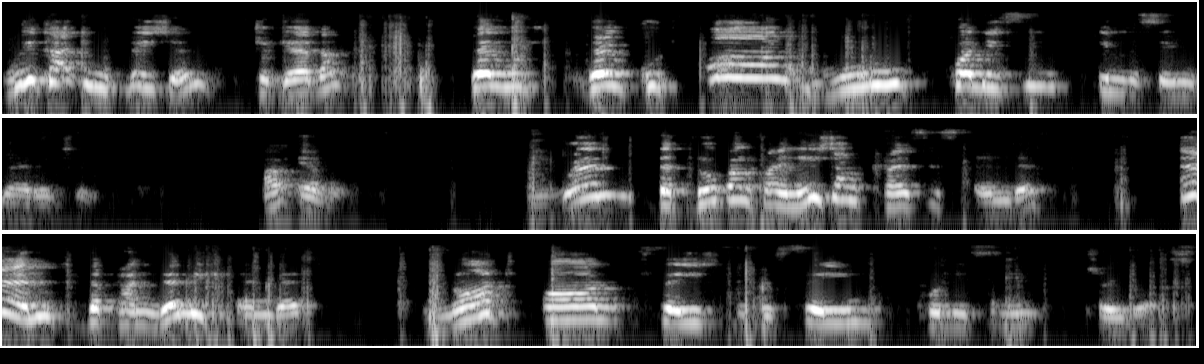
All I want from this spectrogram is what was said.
weaker inflation together, they, would, they could all move policy in the same direction. However, when the global financial crisis ended and the pandemic ended, not all faced the same policy trade-offs.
